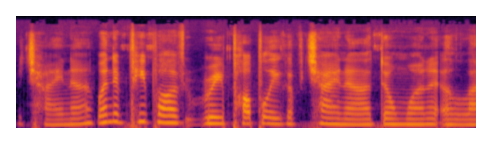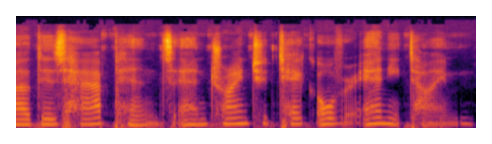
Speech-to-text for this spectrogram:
of China. When the people of Republic of China don't want to allow this happens and trying to take over any time.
